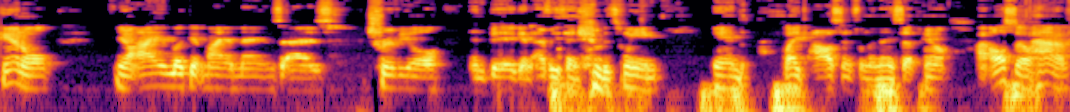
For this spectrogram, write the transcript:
panel, you know, I look at my amends as trivial and big and everything in between. And like Allison from the ninth step panel, I also have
